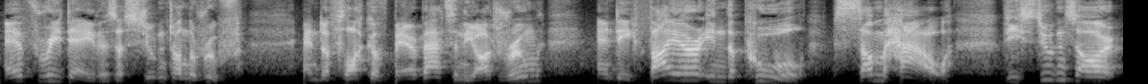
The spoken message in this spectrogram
every day there's a student on the roof, and a flock of bear bats in the art room, and a fire in the pool. Somehow. These students are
